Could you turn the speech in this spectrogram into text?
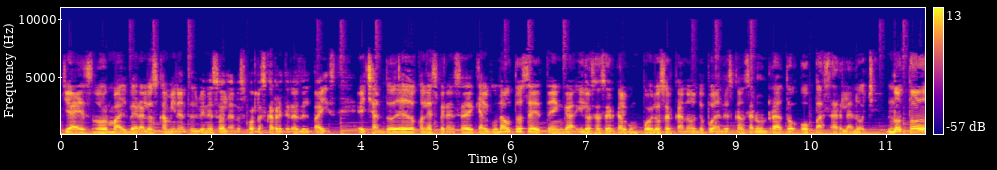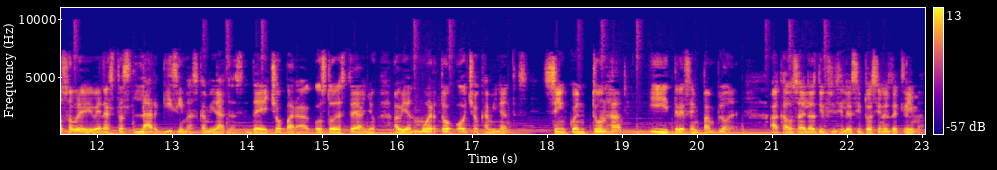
ya es normal ver a los caminantes venezolanos por las carreteras del país, echando dedo con la esperanza de que algún auto se detenga y los acerque a algún pueblo cercano donde puedan descansar un rato o pasar la noche. No todos sobreviven a estas larguísimas caminatas. De hecho, para agosto de este año habían muerto 8 caminantes, 5 en Tunja y 3 en Pamplona, a causa de las difíciles situaciones de clima,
